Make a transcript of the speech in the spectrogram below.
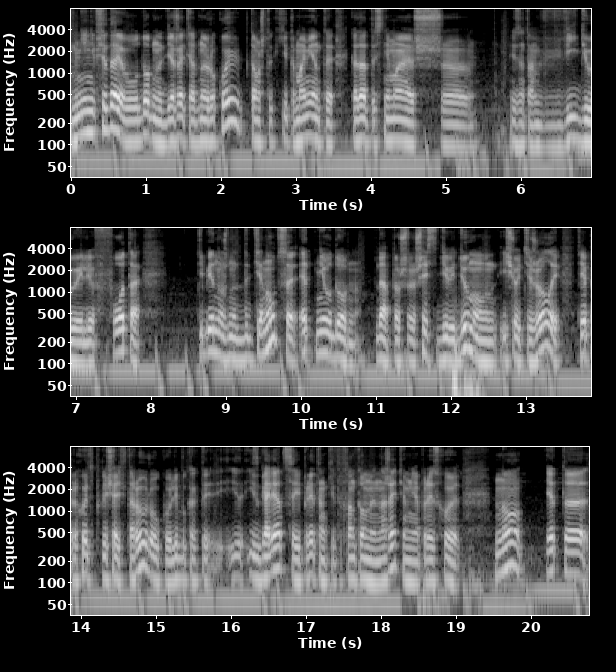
Мне не всегда его удобно держать одной рукой, потому что какие-то моменты, когда ты снимаешь, э, не знаю, там, видео или фото, тебе нужно дотянуться, это неудобно. Да, потому что 6,9 дюйма, он еще тяжелый, тебе приходится подключать вторую руку, либо как-то изгаляться, и при этом какие-то фантомные нажатия у меня происходят. Но это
